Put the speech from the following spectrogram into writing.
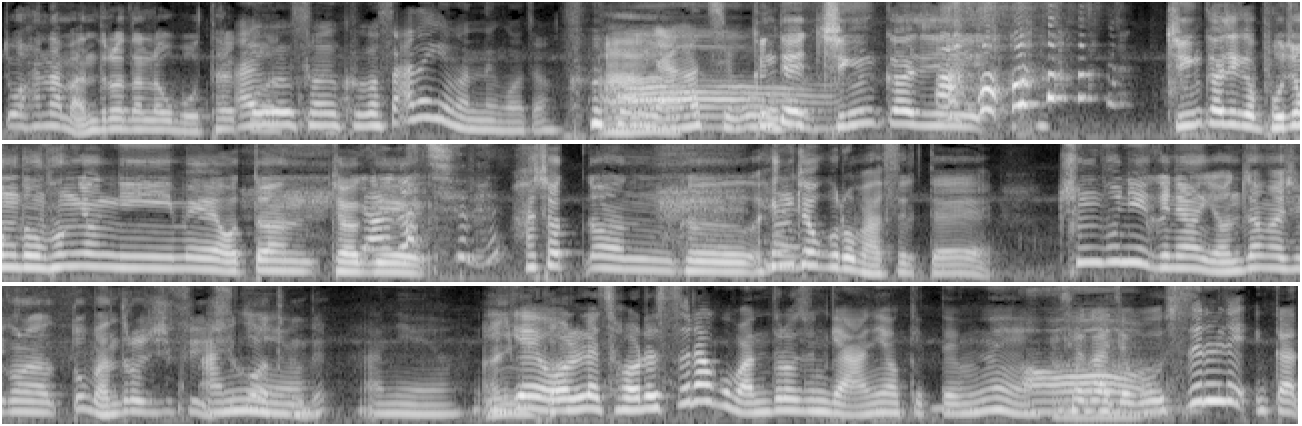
또 하나 만들어 달라고 못할 것아 같아요. 저는 그거 싸대기 맞는 거죠. 아. 양아치고. 근데 지금까지 지금까지 그 보정동 성령님의 어떤 저기. 하셨던 그 행적으로 봤을 때 충분히 그냥 연장하시거나 또 만들어 주실 수 있을 것 아니에요. 같은데. 아니에요. 이게 아닙니까? 원래 저를 쓰라고 만들어 준 게 아니었기 때문에 아. 제가 이제 뭐 쓸 일, 그러니까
